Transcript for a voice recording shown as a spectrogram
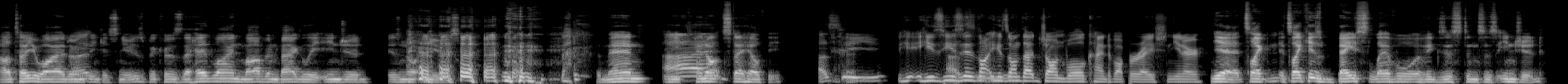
I'll tell you why I don't I- think it's news because the headline Marvin Bagley injured is not news. the man he I- cannot stay healthy. I see you. He, he's he's he's, not, see. he's on that John Wall kind of operation, you know. Yeah, it's like Mm. it's like his base level of existence is injured,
